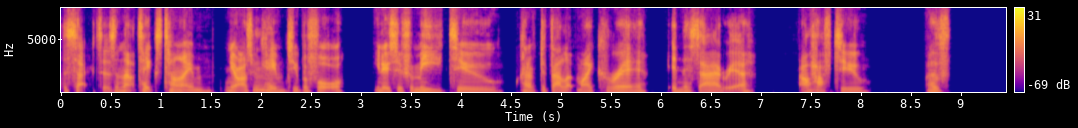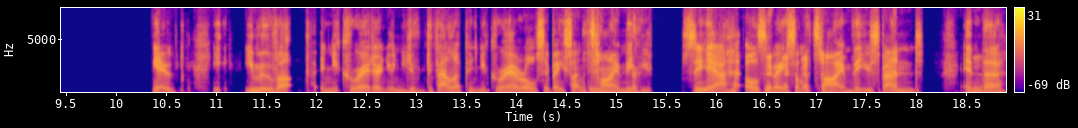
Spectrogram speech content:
the sectors, and that takes time. You know, as we Mm. came to before, you know, so for me to kind of develop my career in this area, I'll Mm. have to have, you know, you move up in your career, don't you? And you develop in your career also based on I the do. time that you. So yeah, also based on the time that you spend in Yeah. the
